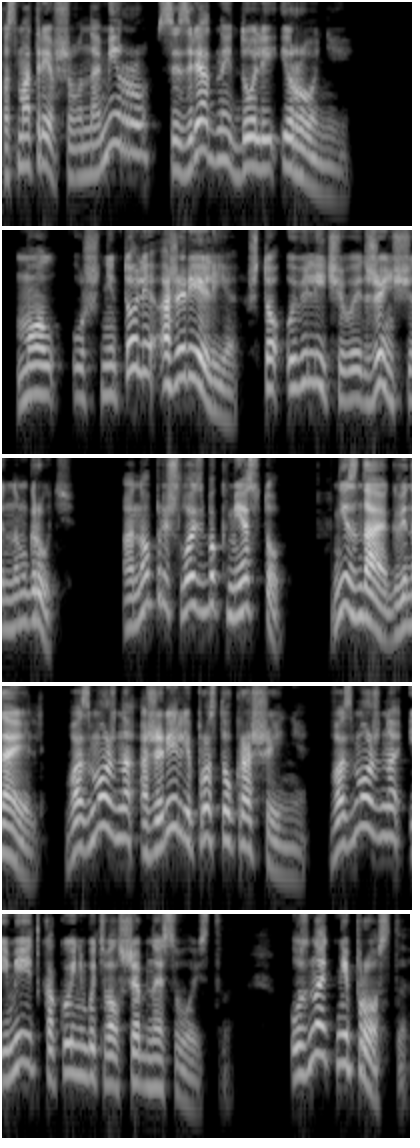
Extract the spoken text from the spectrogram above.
посмотревшего на Мирру с изрядной долей иронии. Мол, уж не то ли ожерелье, что увеличивает женщинам грудь? Оно пришлось бы к месту. Не знаю, Гвинаэль. Возможно, ожерелье просто украшение. Возможно, имеет какое-нибудь волшебное свойство. Узнать непросто.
